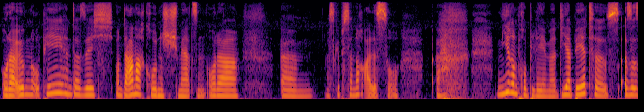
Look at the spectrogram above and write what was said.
oder irgendeine OP hinter sich und danach chronische Schmerzen oder ähm, was gibt es denn noch alles so? Nierenprobleme, Diabetes. Also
